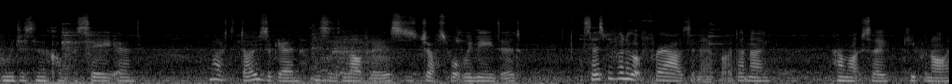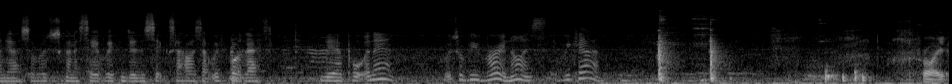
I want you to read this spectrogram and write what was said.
And we're just in a comfy seat, and I might have to doze again. This is lovely. This is just what we needed. It says we've only got three hours in it, but I don't know how much they keep an eye on you. So we're just going to see if we can do the six hours that we've got left in the airport and in, which will be very nice if we can. Right,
